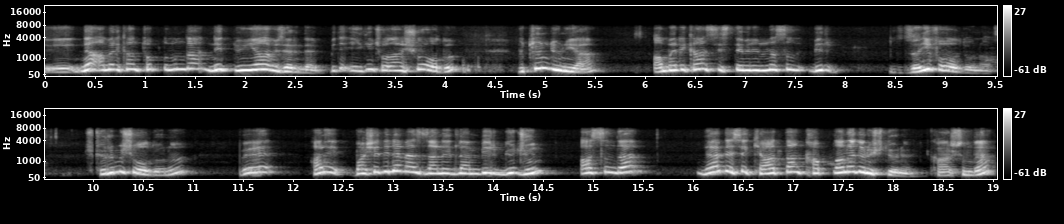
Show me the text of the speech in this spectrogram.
e, ne Amerikan toplumunda ne dünya üzerinde. Bir de ilginç olan şu oldu. Bütün dünya Amerikan sisteminin nasıl bir zayıf olduğunu, çürümüş olduğunu ve hani baş edilemez zannedilen bir gücün aslında neredeyse kağıttan kaplana dönüştüğünü karşında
